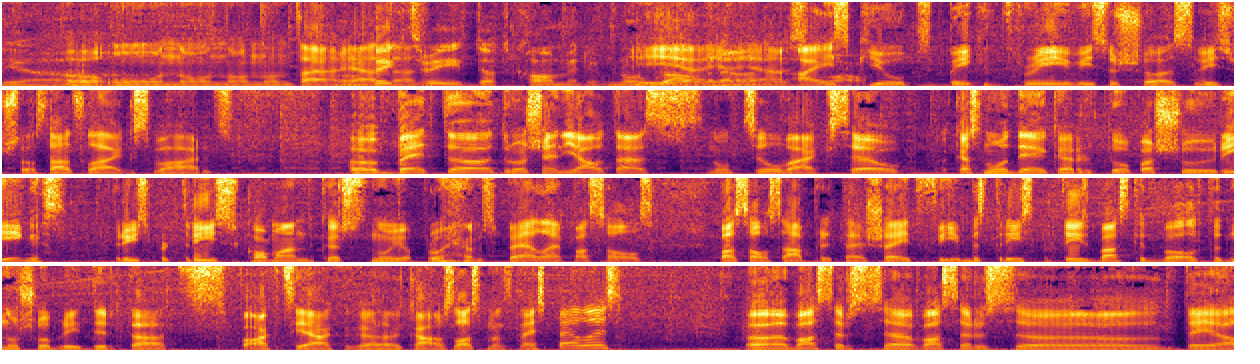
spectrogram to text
Jā, un, un, un, un tā ir. Nu, Big3.com ir no jā, jā, jā. Ice Cubes, Big 3, visus šos, visus šos atslēgas vārdus. Uh, bet uh, droši vien jautās nu, cilvēki sev, kas notiek ar to pašu Rīgas 3-3 komandu, kas nu, joprojām spēlē pasaules, pasaules apritē šeit FIBA 3-3 basketbolu. Tad nu, šobrīd ir tāds fakts, jā, ka Kārs Lasmans nespēlēs. Uh, vasaras, uh, vasaras, uh, tajā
